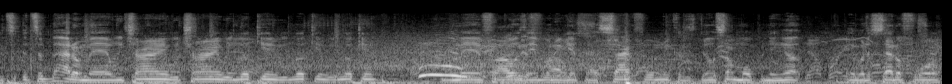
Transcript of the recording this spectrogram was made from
it's it's a battle, man. We trying, we trying, we looking, we looking, we looking. My man was able to get that sack for me because there was something opening up. Able to settle for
